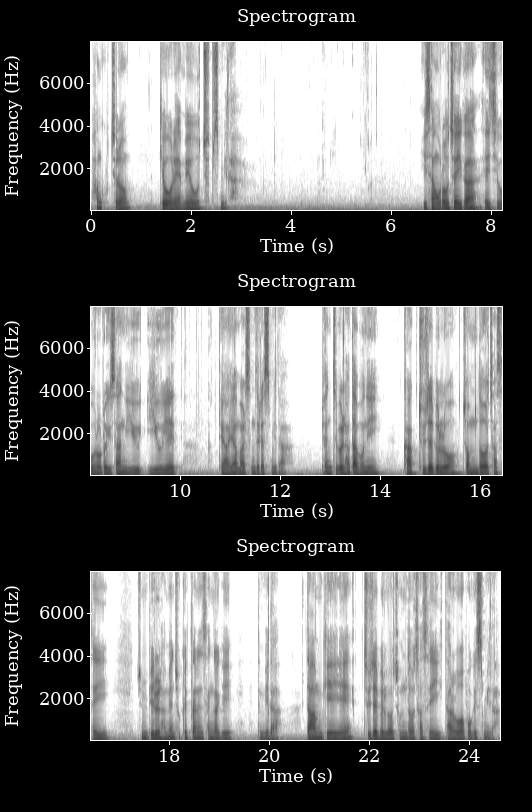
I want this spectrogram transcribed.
한국처럼 겨울에 매우 춥습니다. 이상으로 저희가 에지오로로 이사한 이유, 이유에 대하여 말씀드렸습니다. 편집을 하다 보니 각 주제별로 좀 더 자세히 준비를 하면 좋겠다는 생각이 듭니다. 다음 기회에 주제별로 좀 더 자세히 다루어 보겠습니다.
